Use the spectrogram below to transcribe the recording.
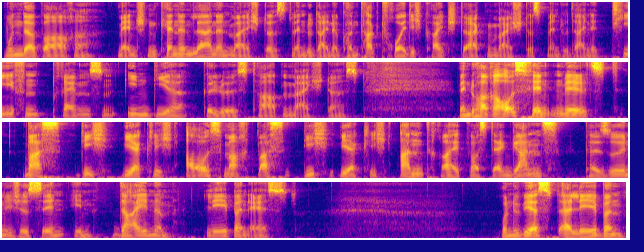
wunderbare Menschen kennenlernen möchtest, wenn du deine Kontaktfreudigkeit stärken möchtest, wenn du deine tiefen Bremsen in dir gelöst haben möchtest, wenn du herausfinden willst, was dich wirklich ausmacht, was dich wirklich antreibt, was der ganz persönliche Sinn in deinem Leben ist. Und du wirst erleben,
